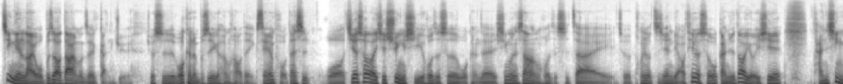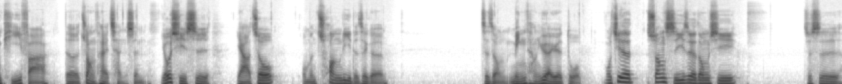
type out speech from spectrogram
近年来，我不知道大家有没有这个感觉，就是我可能不是一个很好的 example，但是我接收到一些讯息，或者是我可能在新闻上，或者是在就是朋友之间聊天的时候，我感觉到有一些弹性疲乏的状态产生，尤其是。亚洲，我们创立的这个这种名堂越来越多。我记得双十一这个东西，就是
